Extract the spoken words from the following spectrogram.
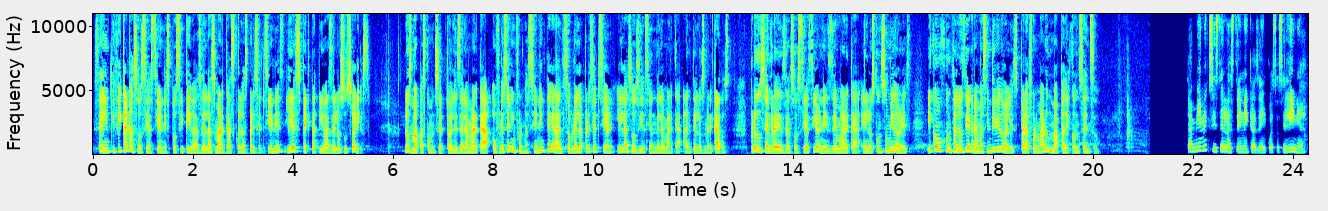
se identifican asociaciones positivas de las marcas con las percepciones y expectativas de los usuarios. Los mapas conceptuales de la marca ofrecen información integral sobre la percepción y la asociación de la marca ante los mercados, producen redes de asociaciones de marca en los consumidores y conjuntan los diagramas individuales para formar un mapa de consenso. También existen las técnicas de encuestas en línea.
